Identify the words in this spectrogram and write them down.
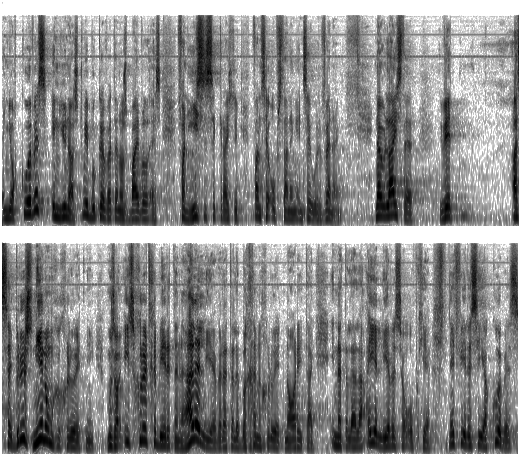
in Jakobus en Jonas, twee boeke wat in ons Bybel is, van Jesus se kruisdood, van sy opstanding en sy oorwinning. Nou luister, jy weet As sy broers nie in hom geglo het nie, moes daar iets groot gebeur het in hulle lewe dat hulle begin glo het na die tyd en dat hulle hulle eie lewe sou opgee. Net vir julle sê Jakobus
